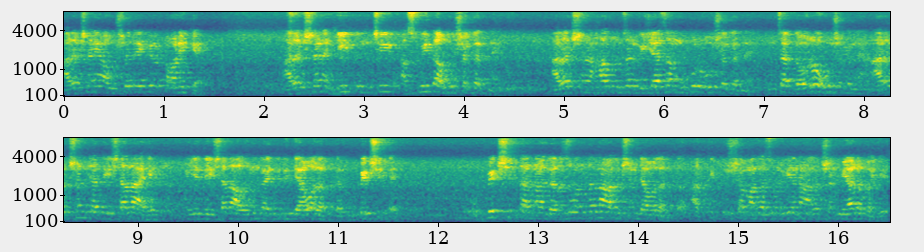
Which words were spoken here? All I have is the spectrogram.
आरक्षण हे औषध आहे किंवा टॉनिक आहे. आरक्षण ही तुमची अस्मिता होऊ शकत नाही. आरक्षण हा तुमचा विजयाचा मुकुट होऊ शकत नाही. तुमचा गौरव होऊ शकत नाही. आरक्षण ज्या देशाला आहे म्हणजे देशाला अजून काहीतरी द्यावं लागतं उपेक्षित आहे. उपेक्षितांना गरजवंतांना आरक्षण द्यावं लागतं. आर्थिकदृष्ट्या मागासवर्गीयांना आरक्षण मिळालं पाहिजे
